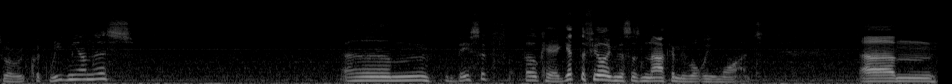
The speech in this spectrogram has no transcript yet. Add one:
So a quick readme on this. Um, basic. okay, I get the feeling this is not going to be what we want. Um,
